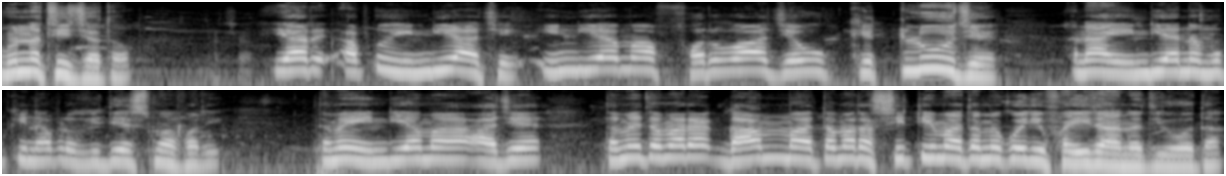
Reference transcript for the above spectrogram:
હું નથી જતો. યાર આપણું ઇન્ડિયા છે. ઇન્ડિયામાં ફરવા જેવું કેટલું છે અને આ ઇન્ડિયાને મૂકીને આપણે વિદેશમાં ફરી. તમે ઇન્ડિયામાં આજે તમે તમારા ગામમાં તમારા સિટીમાં તમે કોઈથી ફર્યા નથી હોતા.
